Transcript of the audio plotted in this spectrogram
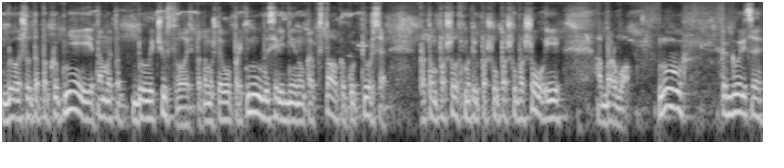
Было что-то покрупнее, и там это было чувствовалось, потому что его протянул до середины, ну как встал, как уперся, потом пошел, смотрю, пошел, пошел, пошел и оборвал. Ну, как говорится,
